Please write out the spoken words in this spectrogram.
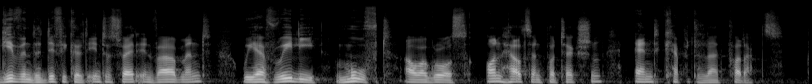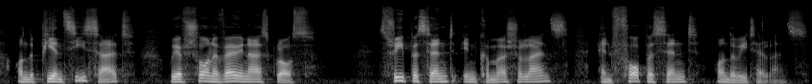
given the difficult interest rate environment, we have really moved our growth on health and protection and capital-light products. On the P&C side, we have shown a very nice growth, 3% in commercial lines and 4% on the retail lines.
